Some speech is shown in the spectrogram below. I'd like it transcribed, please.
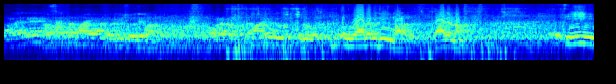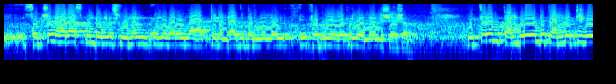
വളരെ ഒരു ചോദ്യമാണ്. വളരെ ഒരു കാരണം ഈ സെക്ഷൽ ഹാരാസ്മെന്റ് അഗൻസ്റ്റ് വിമൻ എന്ന് പറയുന്ന ആക്ട് രണ്ടായിരത്തി പതിമൂന്ന് ഫെബ്രുവരി ഏപ്രിൽ വന്നതിന് ശേഷം ഇത്തരം കംപ്ലൈന്റ് കമ്മിറ്റികൾ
